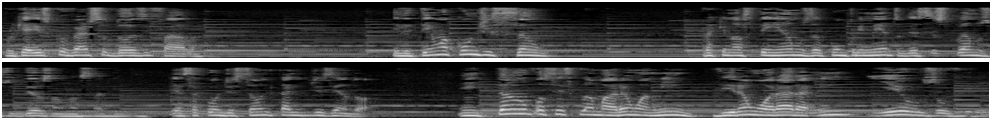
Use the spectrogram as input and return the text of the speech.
Porque é isso que o verso 12 fala. Ele tem uma condição para que nós tenhamos o cumprimento desses planos de Deus na nossa vida. E essa condição ele está lhe dizendo: ó, então vocês clamarão a mim, virão orar a mim e eu os ouvirei.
